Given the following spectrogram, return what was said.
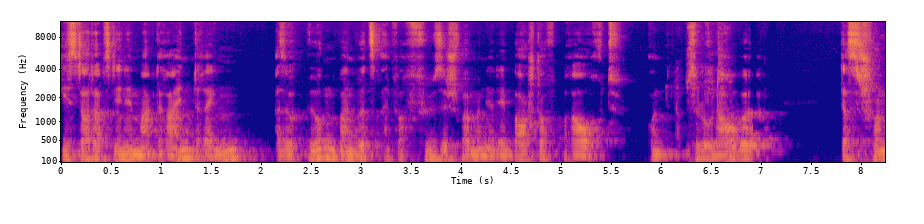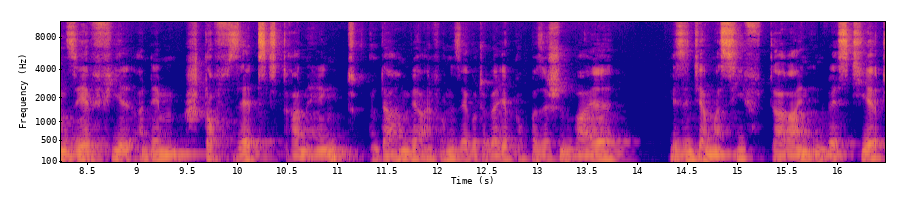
die Startups, die in den Markt reindrängen, also irgendwann wird es einfach physisch, weil man ja den Baustoff braucht. Und Absolut. ich glaube, dass schon sehr viel an dem Stoff selbst dran hängt. Und da haben wir einfach eine sehr gute Value Proposition, weil wir sind ja massiv da rein investiert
